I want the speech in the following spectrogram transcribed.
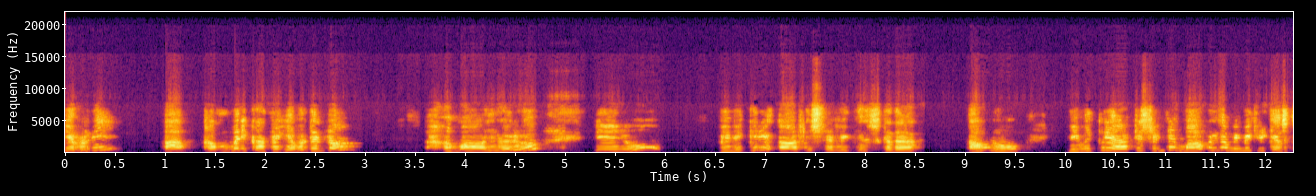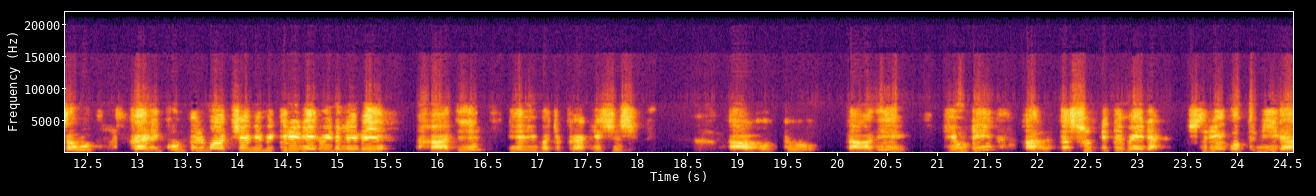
ఎవరిది ఆ కమ్మని కథ ఎవరిదంటావు మా గారు నేను మిమిక్రీ ఆర్టిస్ట్ అని మీకు తెలుసు కదా. అవును మిమిక్రీ ఆర్టిస్ట్ అంటే మామూలుగా మిమిక్రీ చేస్తావు. కానీ గొంతులు మార్చే మిమిక్రీ నేను వినలేదే. అదే నేను ఈ మధ్య ప్రాక్టీస్ చేసి ఆ గొంతు నాదే. ఏమిటి? అంత సున్నితమైన స్త్రీ గొంతు నీదా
